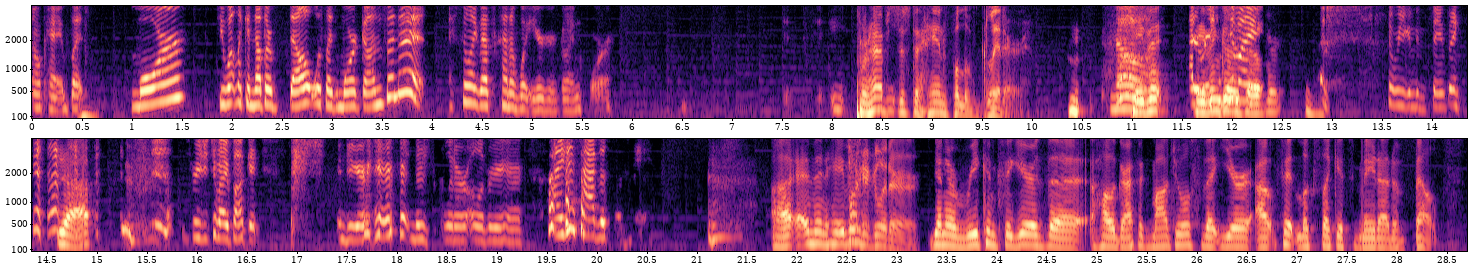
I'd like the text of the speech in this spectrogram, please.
Okay, but more? Do you want like another belt with like more guns in it? I feel like that's kind of what you're going for. Perhaps just a handful of glitter. No, Haven, Haven reach into goes my- over. Were you gonna do the same thing? Yeah. reach into my pocket, into your hair. and There's glitter all over your hair. I just have this with me. Uh, and then Haven's Pocket glitter. gonna reconfigure the holographic module so that your outfit looks like it's made out of belts,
